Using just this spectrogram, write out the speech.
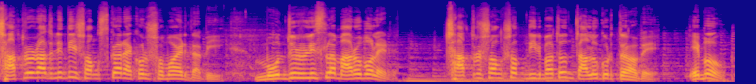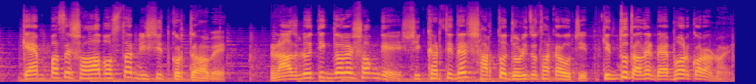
ছাত্র রাজনীতি সংস্কার এখন সময়ের দাবি। মঞ্জুরুল ইসলাম আরও বলেন, ছাত্র সংসদ নির্বাচন চালু করতে হবে এবং ক্যাম্পাসে সহাবস্থান নিশ্চিত করতে হবে। রাজনৈতিক দলের সঙ্গে শিক্ষার্থীদের স্বার্থ জড়িত থাকা উচিত, কিন্তু তাদের ব্যবহার করা নয়।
